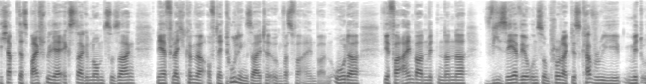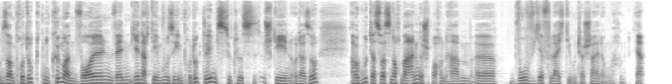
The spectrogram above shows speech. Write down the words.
Ich habe das Beispiel ja extra genommen zu sagen, naja, vielleicht können wir auf der Tooling-Seite irgendwas vereinbaren oder wir vereinbaren miteinander, wie sehr wir uns um Product Discovery mit unseren Produkten kümmern wollen, wenn je nachdem, wo sie im Produktlebenszyklus stehen oder so. Aber gut, dass wir es nochmal angesprochen haben, äh, wo wir vielleicht die Unterscheidung machen. Ja.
